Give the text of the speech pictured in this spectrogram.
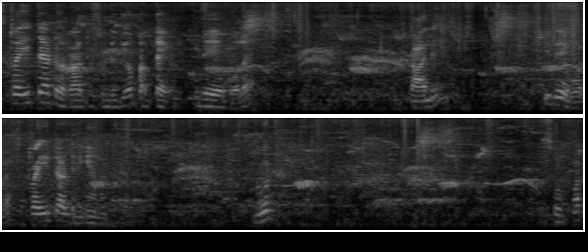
സ്ട്രെയിറ്റ് ആയിട്ട് ഒരാൾക്ക് ശ്രദ്ധിക്കുക. പ്രത്യേകം. ഇതേപോലെ. കാൽ. ഇതേപോലെ. സ്ട്രെയിറ്റ് ആയിട്ടിരിക്കാൻ ഗുഡ് സൂപ്പർ.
